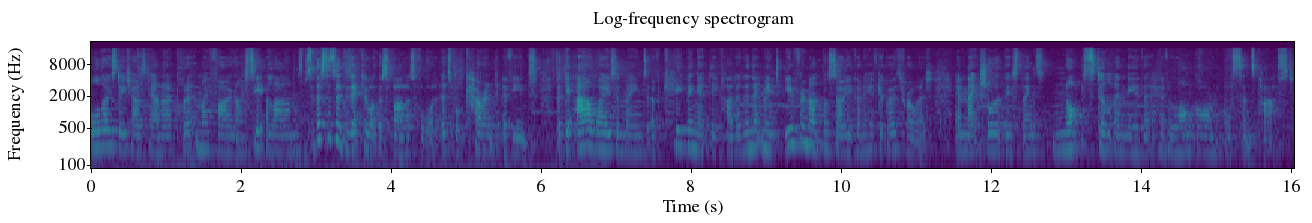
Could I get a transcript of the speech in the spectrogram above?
all those details down and I put it in my phone, I set alarms. So this is exactly what this file is for it's for current events. But there are ways and means of keeping it decluttered, and that means every month or so you're going to have to go through it and make sure that there's things not still in there that have long gone or since passed.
